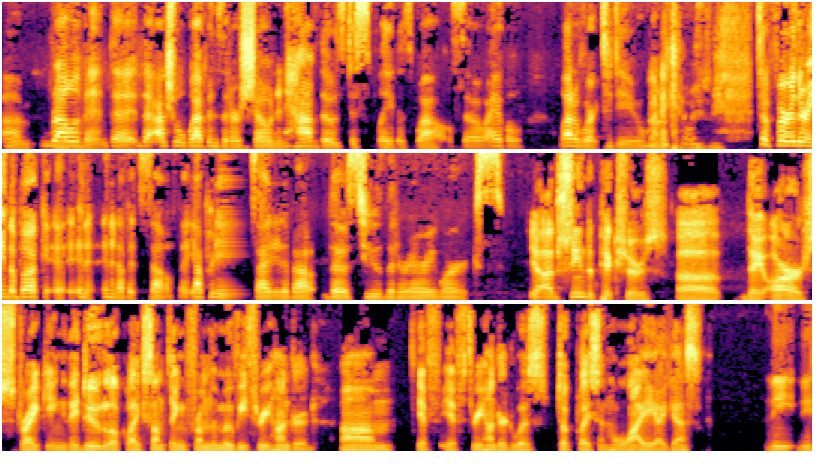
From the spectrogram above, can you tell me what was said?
um, relevant, the, the actual weapons that are shown and have those displayed as well. So I have a lot of work to do when it comes amazing. to furthering the book in, in and of itself. But yeah, pretty excited about those two literary works. Yeah, I've seen the pictures. Uh, they are striking. They do look like something from the movie 300. Um, if if 300 was took place in Hawaii, I guess. the the,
